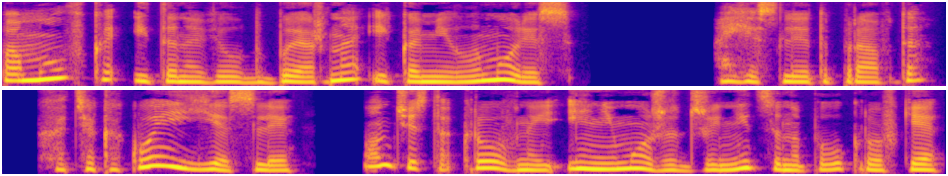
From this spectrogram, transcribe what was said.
Помолвка Итана Вилдберна и Камилы Моррис. А если это правда? Хотя какое «если»? Он чистокровный и не может жениться на полукровке,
